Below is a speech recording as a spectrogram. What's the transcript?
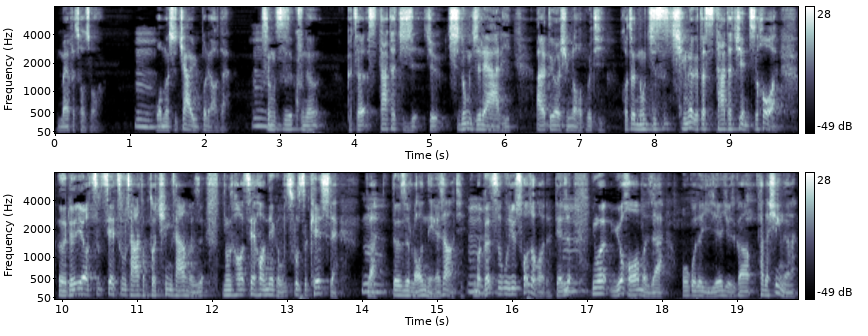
没法操作，嗯。我们是驾驭不了的，甚至可能搿只 start 键就启动键辣何里，阿拉都要寻老半天。或者侬即使请了搿只 start 键之后啊，后头要做再做啥动作，清啥物事，侬好再好拿搿部车子开起来，对伐？都是老难个桩事体。咾搿只不过就操作高头，但是因为越好个物事啊，我觉着现在就是讲它的性能啊，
